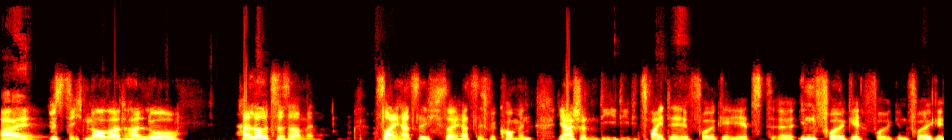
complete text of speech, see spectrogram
Hi. grüß dich, Norbert, hallo. Hallo zusammen. Sei herzlich, sei herzlich willkommen. Ja, schon die, die, die zweite Folge jetzt äh, in Folge, Folge in Folge,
